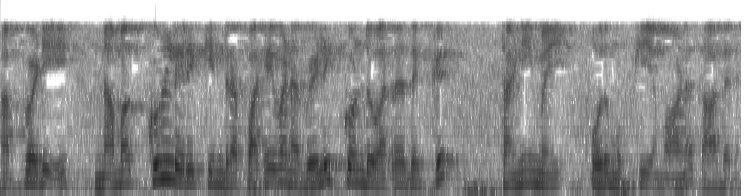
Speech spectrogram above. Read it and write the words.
அப்படி நமக்குள் இருக்கின்ற பகைவனை வெளிக்கொண்டு வர்றதுக்கு தனிமை ஒரு முக்கியமான சாதனை.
